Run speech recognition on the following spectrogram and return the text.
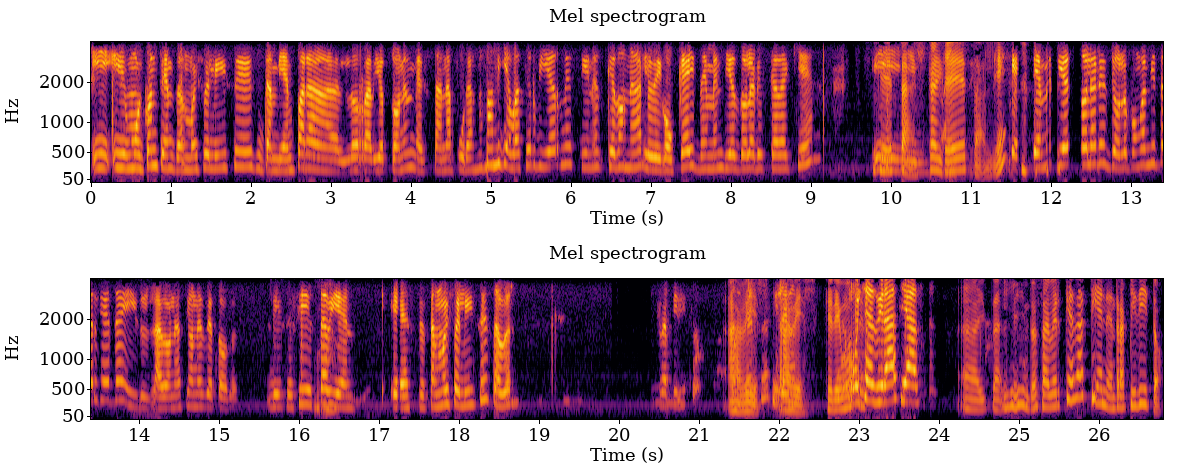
y, muy contentas, muy felices y también para los radiotones me están apurando, mami ya va a ser viernes, tienes que donar, le digo ok, denme 10 dólares cada quien ¿Qué tal? ¿Qué tal, eh? Denme 10 dólares, yo lo pongo en mi tarjeta y la donación es de todos. Dice, sí, está bien. Este, están muy felices. A ver. Rapidito. A ver, a ver. Queremos... Muchas gracias. Ay, tan lindos. A ver, ¿qué edad tienen? Rapidito.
